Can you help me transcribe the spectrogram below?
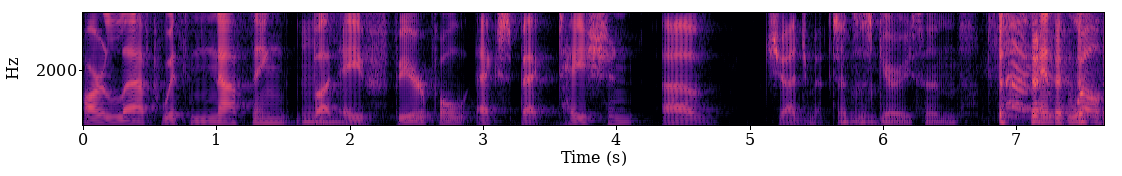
are left with nothing Mm-hmm. but a fearful expectation of judgment That's a scary sentence. and well,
